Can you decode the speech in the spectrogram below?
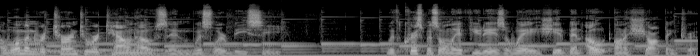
a woman returned to her townhouse in Whistler, BC. With Christmas only a few days away, she had been out on a shopping trip.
